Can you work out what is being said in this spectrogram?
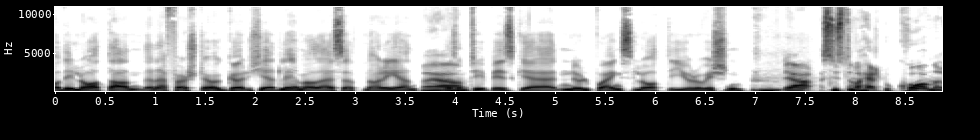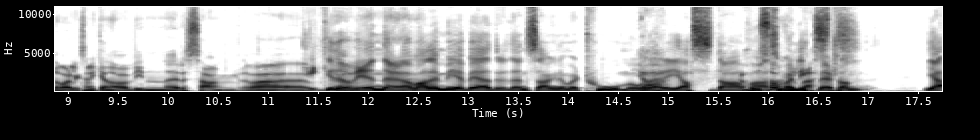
Og de låtene Den er første og gørrkjedelig med den 17-åringen. Ja. Det er sånn typisk eh, nullpoengslåt i Eurovision. Ja, jeg syns den var helt ok, men det var liksom ikke noe vinnersang. Det var Ikke noe vinner. Da var det mye bedre den sang nummer to med hun Ja. der Ja, jazzdama, hun som var litt best. mer sånn ja,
